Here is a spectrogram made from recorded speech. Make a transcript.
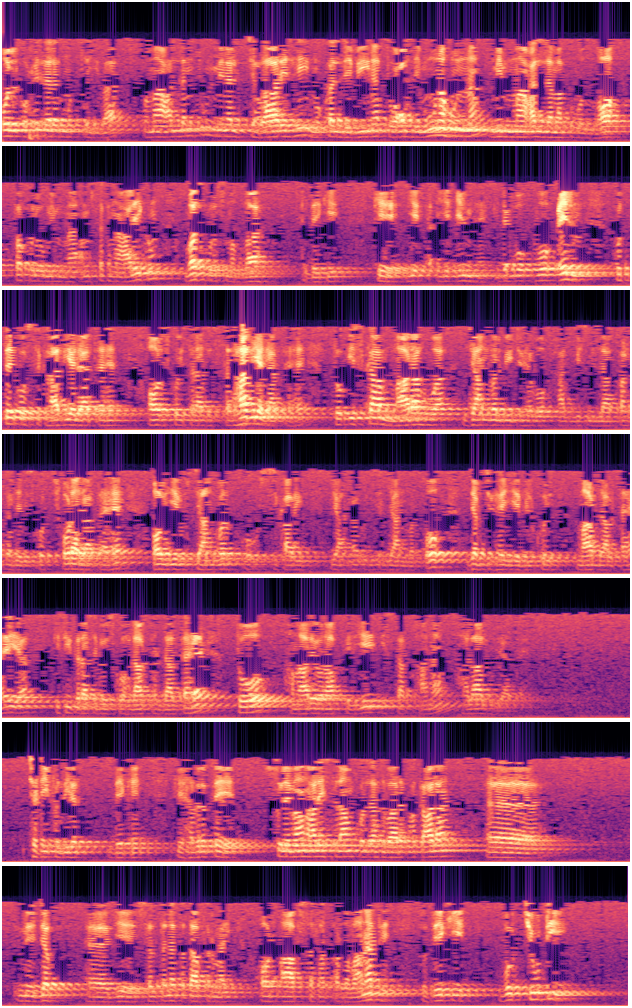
قل احل لكم الطيبات وما علمتم من الجوارح مقلبين تعلمونهن مما علمكم الله. فكلوا مما امسكنا عليكم واذكروا اسم الله. دیکھیے کہ یہ یہ علم ہے جب وہ وہ علم کتے کو سکھا دیا جاتا ہے اور اس کو اس طرح سے سکھا دیا جاتا ہے، تو اس کا مارا ہوا جانور بھی جو ہے وہ بسم اللہ پڑھ کر جب اس کو چھوڑا جاتا ہے اور یہ اس جانور کو، اس شکاری جانور کو جب جو ہے یہ بالکل مار ڈالتا ہے یا کسی طرح سے بھی اس کو ہلاک کر ڈالتا ہے، تو ہمارے اور آپ کے لیے اس کا کھانا حلال ہو جاتا ہے۔ چھٹی فضیلت دیکھیں کہ حضرت سلیمان علیہ السلام کو اللہ تبارک و تعالی نے جب یہ سلطنت عطا فرمائی اور آپ سفر پر روانہ تھے، تو دیکھیے وہ چوٹی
